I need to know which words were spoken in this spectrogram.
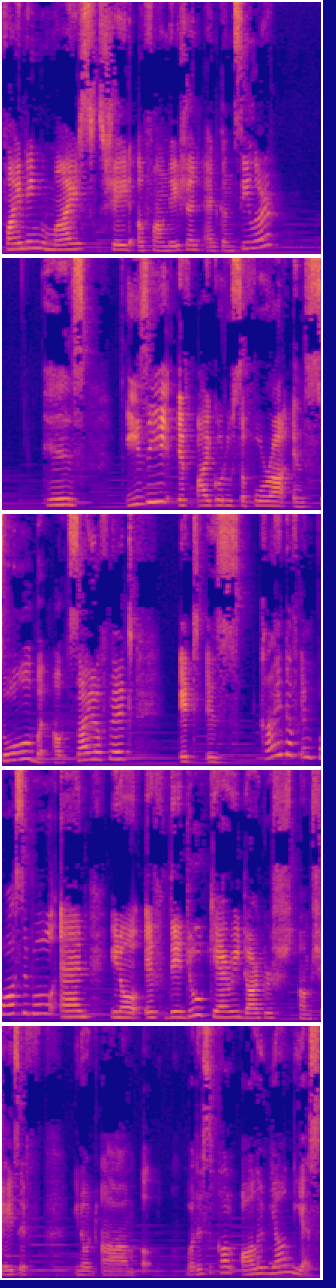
finding my shade of foundation and concealer is easy if I go to Sephora in Seoul, but outside of it, it is kind of impossible. And, you know, if they do carry darker sh um, shades, if, you know, um, uh, what is it called? Olive Young? Yes.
